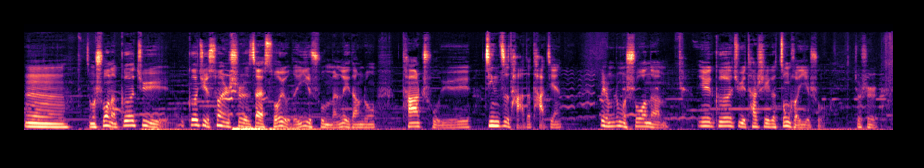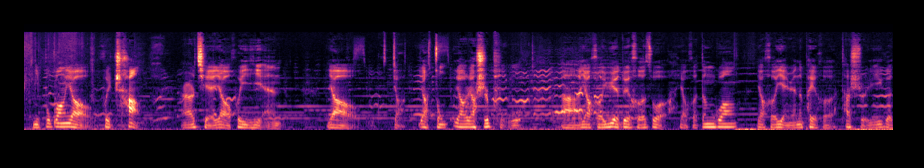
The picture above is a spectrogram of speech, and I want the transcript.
嗯，怎么说呢？歌剧，歌剧算是在所有的艺术门类当中，它处于金字塔的塔尖。为什么这么说呢？因为歌剧它是一个综合艺术，就是你不光要会唱。而且要会演，要叫要总要要识谱，啊、要和乐队合作，要和灯光，要和演员的配合，它属于一个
